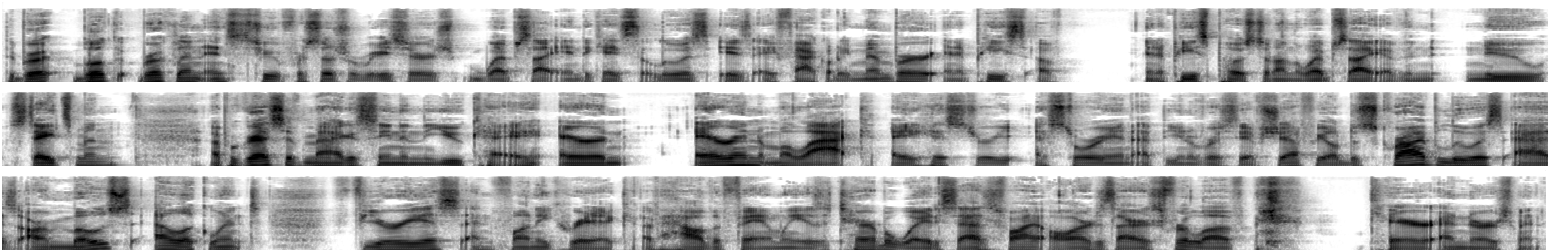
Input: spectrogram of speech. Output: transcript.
The Brooklyn Institute for Social Research website indicates that Lewis is a faculty member in a piece of in a piece posted on the website of the New Statesman, a progressive magazine in the UK. Erin Erin Malak, a history historian at the University of Sheffield, described Lewis as our most eloquent, furious, and funny critic of how the family is a terrible way to satisfy all our desires for love. care and nourishment.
